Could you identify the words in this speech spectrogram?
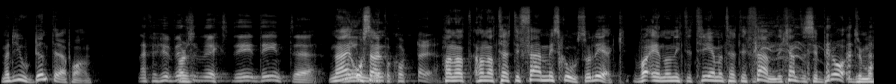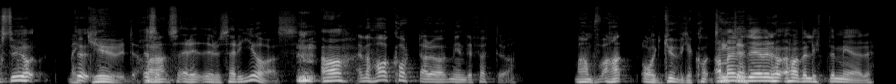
Men det gjorde inte det på han. Nej för huvudet, det, det är inte Nej, och sen- på kortare. Han har, han har 35 i skostorlek. Vad 1,93 med 35? Det kan inte se bra Du måste ju... Men Du- gud, han, är, är du seriös? Ja, Nej, men ha kortare och mindre fötter då. Han, han, åh gud, vilka, kon- ja men det är väl, har väl lite mer...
